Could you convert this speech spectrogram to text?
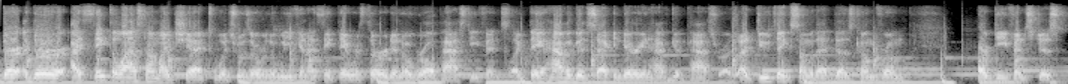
they're they're I think the last time I checked, which was over the weekend, I think they were third in overall pass defense. Like they have a good secondary and have good pass rush. I do think some of that does come from our defense just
